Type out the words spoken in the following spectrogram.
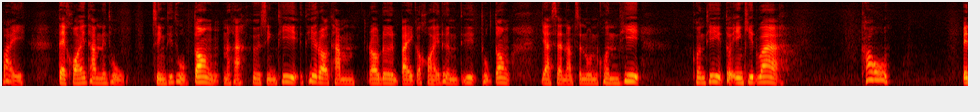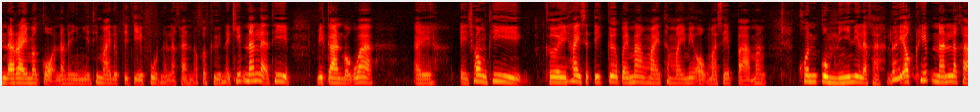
ไป แต่ขอให้ทำในถูก สิ่งที่ถูกต้องนะคะ คือสิ่งที่ที่เราทำเราเดินไปก็ขอให้เดินที่ถูกต้องอย่าสนับสนุนคนที่คนที่ตัวเองคิดว่าเขาเป็นอะไรมาก่อนอะไรอย่างนี้ที่ไมล์เลิฟเจเจพูดนั่นแหละค่ะเนาะก็คือในคลิปนั้นแหละที่มีการบอกว่าไอไอช่องที่เคยให้สติกเกอร์ไปมากมายทำไมไม่ออกมาเซฟป่ามั่งคนกลุ่มนี้นี่แหละค่ะ เลยเอาคลิปนั้นแหละค่ะ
